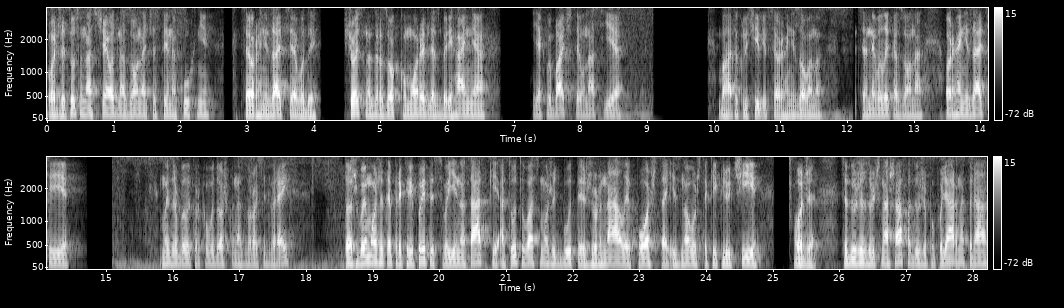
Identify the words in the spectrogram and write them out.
Отже, тут у нас ще одна зона, частина кухні це організація води. Щось на зразок комори для зберігання. Як ви бачите, у нас є багато ключів і все організовано. Це невелика зона організації. Ми зробили коркову дошку на звороті дверей. Тож ви можете прикріпити свої нотатки, а тут у вас можуть бути журнали, пошта і знову ж таки ключі. Отже, це дуже зручна шафа, дуже популярна, тона,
